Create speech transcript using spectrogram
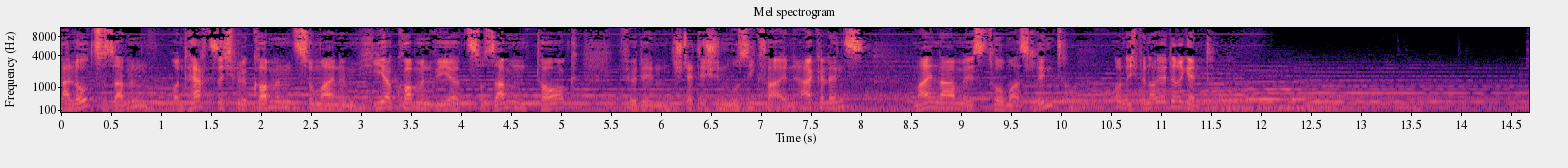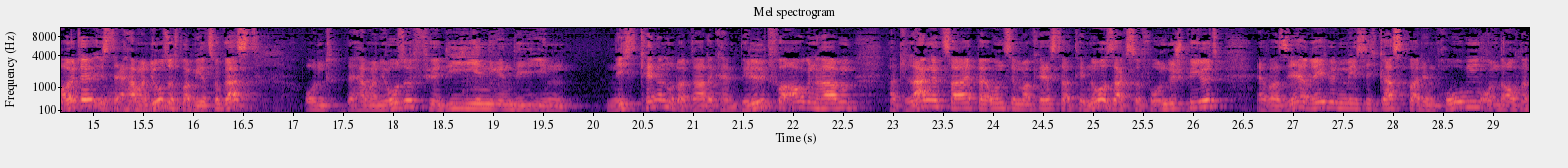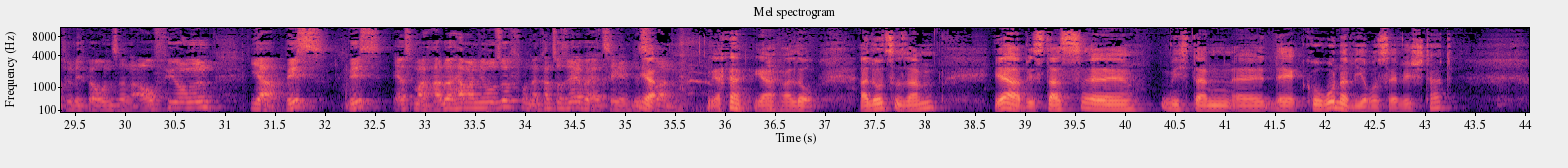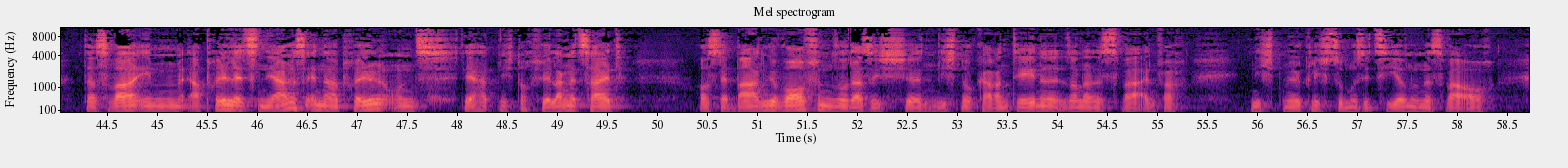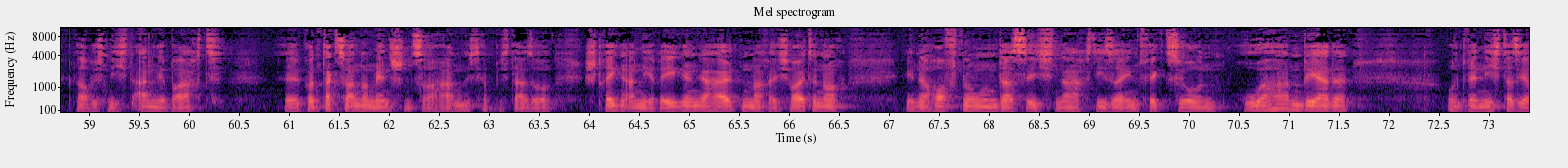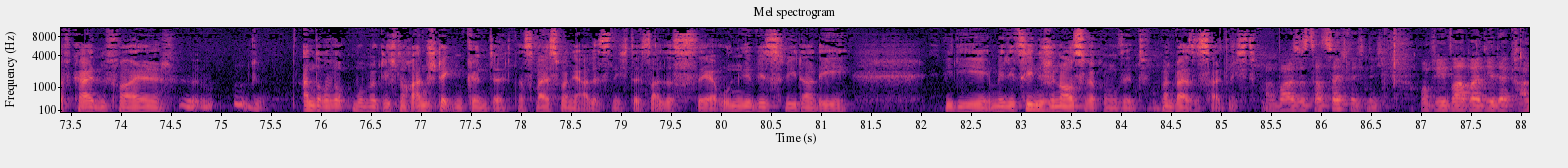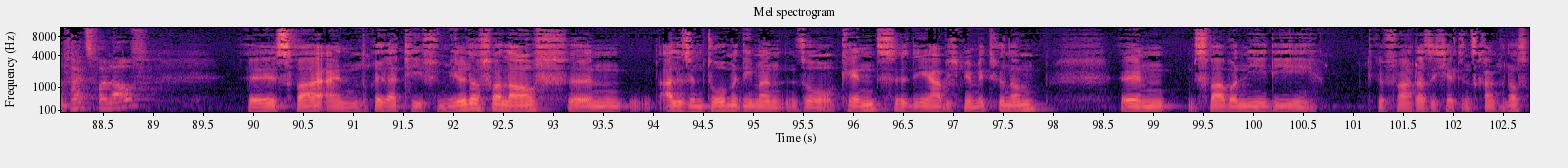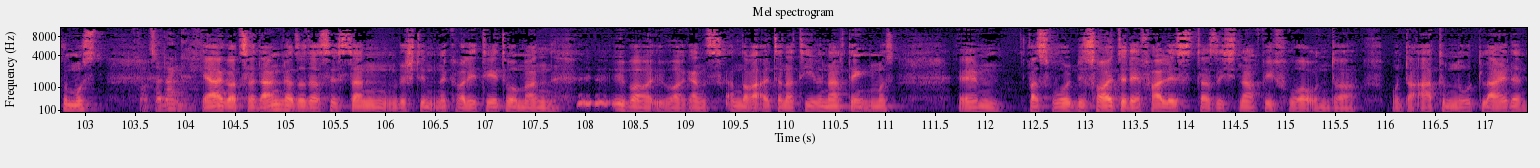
Hallo zusammen und herzlich willkommen zu meinem Hier kommen wir zusammen Talk für den städtischen Musikverein Erkelenz. Mein Name ist Thomas Lind und ich bin euer Dirigent. Heute ist der Hermann Josef bei mir zu Gast und der Hermann Josef, für diejenigen, die ihn nicht kennen oder gerade kein Bild vor Augen haben, hat lange Zeit bei uns im Orchester Tenorsaxophon gespielt. Er war sehr regelmäßig Gast bei den Proben und auch natürlich bei unseren Aufführungen. Ja, bis, bis, erstmal Hallo Hermann Josef und dann kannst du selber erzählen, bis ja. wann. Ja, ja, hallo. Hallo zusammen. Ja, bis das äh, mich dann äh, der Coronavirus erwischt hat. Das war im April letzten Jahres, Ende April, und der hat mich doch für lange Zeit aus der Bahn geworfen, so dass ich äh, nicht nur Quarantäne, sondern es war einfach nicht möglich zu musizieren und es war auch, glaube ich, nicht angebracht, äh, Kontakt zu anderen Menschen zu haben. Ich habe mich da so streng an die Regeln gehalten, mache ich heute noch in der Hoffnung, dass ich nach dieser Infektion Ruhe haben werde und wenn nicht, dass ich auf keinen Fall äh, andere womöglich noch anstecken könnte. Das weiß man ja alles nicht. Das ist alles sehr ungewiss, wie da die, wie die medizinischen Auswirkungen sind. Man weiß es halt nicht. Man weiß es tatsächlich nicht. Und wie war bei dir der Krankheitsverlauf? Es war ein relativ milder Verlauf. Ähm, alle Symptome, die man so kennt, die habe ich mir mitgenommen. Ähm, es war aber nie die Gefahr, dass ich hätte ins Krankenhaus gemusst. Gott sei Dank. Ja, Gott sei Dank. Also das ist dann bestimmt eine Qualität, wo man über, über ganz andere Alternativen nachdenken muss. Ähm, was wohl bis heute der Fall ist, dass ich nach wie vor unter, unter Atemnot leide.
